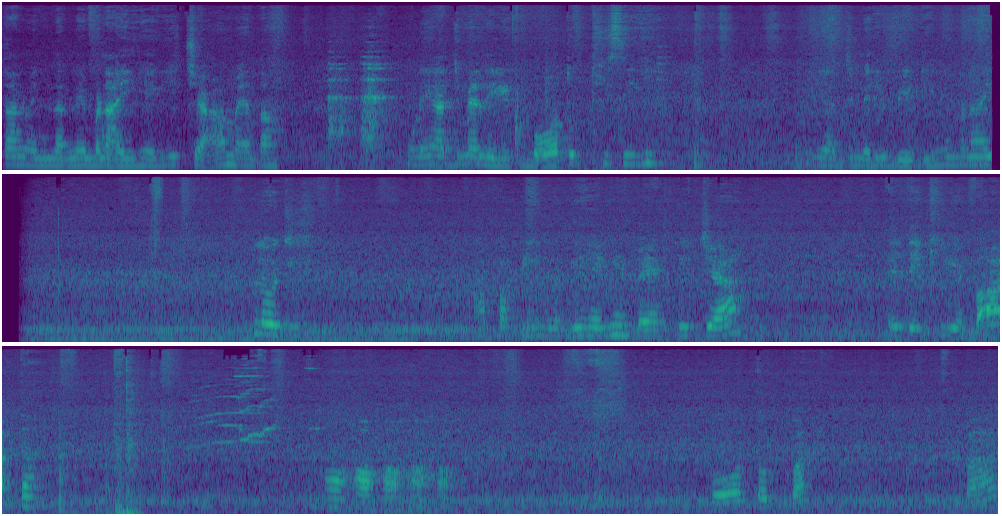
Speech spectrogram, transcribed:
ਤੁਹਾਨੂੰ ਇੰਦਰ ਨੇ ਬਣਾਈ ਹੈਗੀ ਚਾਹ, ਮੈਂ ਤਾਂ ਹੁਣੇ ਅੱਜ ਮੈਂ ਲੇਟ ਬਹੁਤ ਉੱਠੀ ਸੀਗੀ। ਤੇ ਅੱਜ ਮੇਰੀ ਬੇਟੀ ਨੇ ਬਣਾਈ। ਲੋ ਜੀ, ਆਪਾਂ ਪੀਣ ਲੱਗੇ ਹੈਗੇ ਬੈਠ ਕੇ ਚਾਹ ਤੇ ਦੇਖੀਏ ਬਾਹਰ ਦਾ। ਹਾ ਹਾ ਹਾ ਹਾ ਹਾ। ਬਹੁਤ ਧੁੱਪ ਆ। ਬਾਹਰ।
